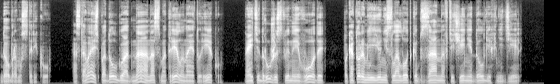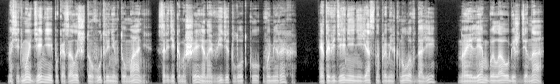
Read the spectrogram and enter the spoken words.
доброму старику. Оставаясь подолгу одна, она смотрела на эту реку, на эти дружественные воды, по которым ее несла лодка Бзанна в течение долгих недель. На седьмой день ей показалось, что в утреннем тумане среди камышей она видит лодку Вамиреха. Это видение неясно промелькнуло вдали, но Элем была убеждена,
